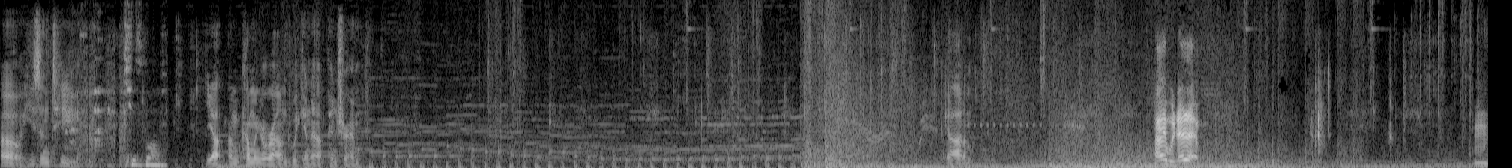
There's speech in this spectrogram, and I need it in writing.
Oh, he's in T. She's gone. Yeah, I'm coming around. We can uh, pincher him. Got him. Hey, we did it. Hmm.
